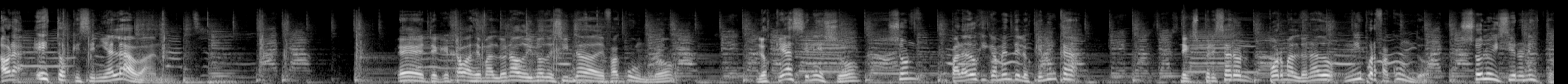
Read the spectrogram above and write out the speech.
Ahora, estos que señalaban, eh, te quejabas de Maldonado y no decís nada de Facundo, los que hacen eso son paradójicamente los que nunca se expresaron por Maldonado ni por Facundo. Solo hicieron esto.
